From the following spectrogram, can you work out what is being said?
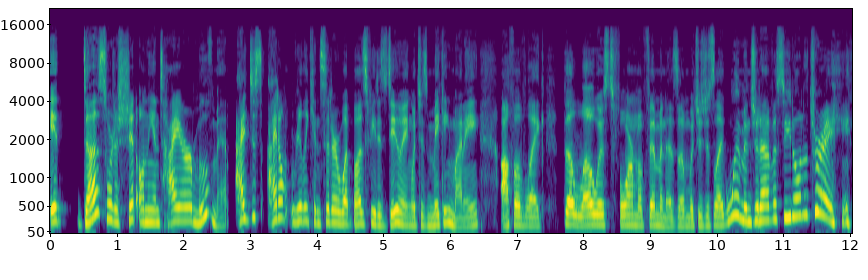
it does sort of shit on the entire movement. I just, I don't really consider what BuzzFeed is doing, which is making money off of like the lowest form of feminism, which is just like women should have a seat on a train.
